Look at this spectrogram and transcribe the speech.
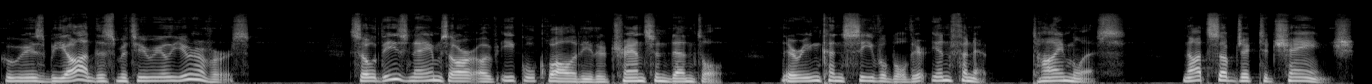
who is beyond this material universe. So these names are of equal quality, they're transcendental, they're inconceivable, they're infinite, timeless, not subject to change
